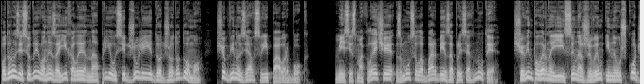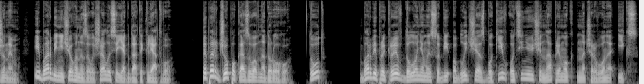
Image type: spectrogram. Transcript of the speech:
По дорозі сюди вони заїхали на пріусі Джулії до Джо додому, щоб він узяв свій павербук. Місіс Маклечі змусила Барбі заприсягнути, що він поверне їй сина живим і неушкодженим, і Барбі нічого не залишалося, як дати клятву. Тепер Джо показував на дорогу. Тут Барбі прикрив долонями собі обличчя з боків, оцінюючи напрямок на червоне Ікс.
